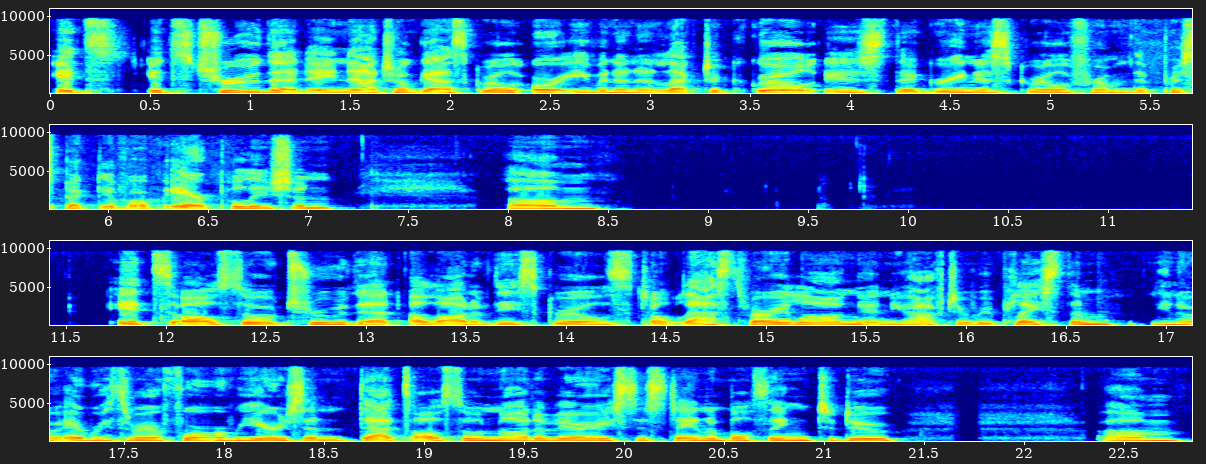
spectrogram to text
it's it's true that a natural gas grill or even an electric grill is the greenest grill from the perspective of air pollution. Um, it's also true that a lot of these grills don't last very long and you have to replace them, you know, every three or four years, and that's also not a very sustainable thing to do. Um,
